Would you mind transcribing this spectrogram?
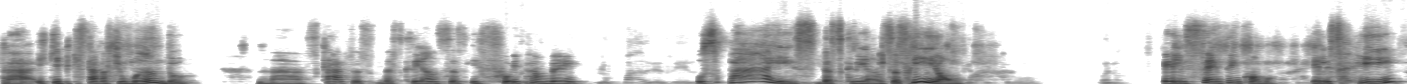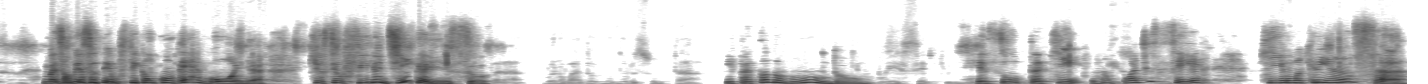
para a equipe que estava filmando nas casas das crianças e foi também os pais das crianças riam. Eles sentem como eles riem, mas ao mesmo tempo ficam com vergonha que o seu filho diga isso. E para todo mundo resulta que não pode ser que uma criança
